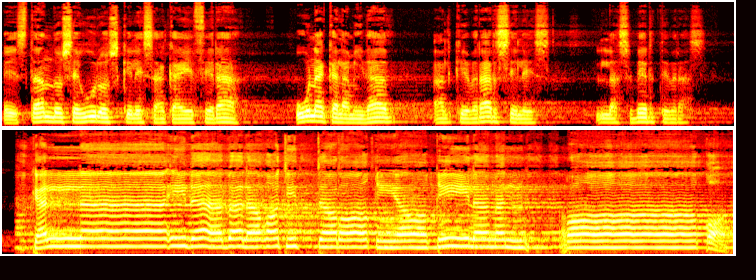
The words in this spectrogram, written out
estando seguros que les acaecerá una calamidad al quebrárseles las vértebras. كلا إذا بلغت التراقي وقيل من راق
